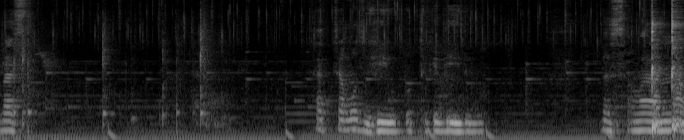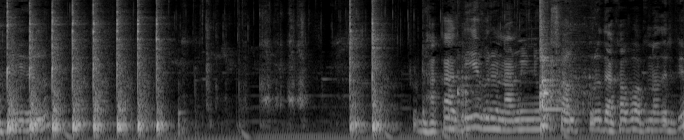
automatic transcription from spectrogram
ব্যাস। এক চামচ ঘি উপর থেকে দিয়ে দেবো। ব্যাস, আমার রান্না হয়ে গেল। ঢাকা দিয়ে এবারে নামিয়ে নেব, সলভ করে দেখাবো আপনাদেরকে।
